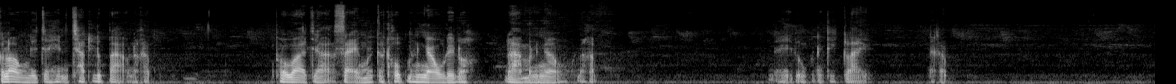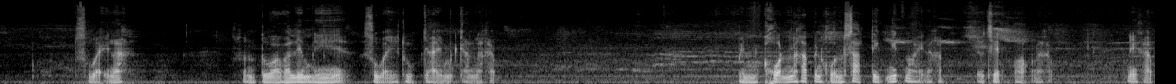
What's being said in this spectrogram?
กล้องนี่จะเห็นชัดหรือเปล่านะครับ เพราะว่าจะแสงมันกระทบมันเงาเลยเนาะดามันเงานะครับให้ดูกันใกล้ๆนะครับ สวยนะ ส่วนตัวว่าเล่มนี้สวยถูกใจเหมือนกันนะครับ เป็นขนนะครับ เป็นขนสัตว์ติดนิดหน่อยนะครับ เดี๋ยวเช็ดออกนะครับ นี่ครับ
